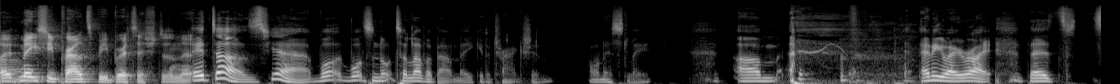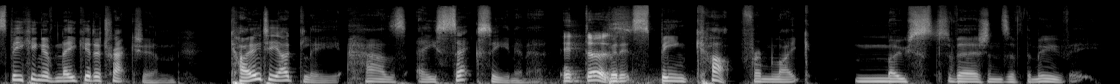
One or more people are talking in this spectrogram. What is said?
it makes you proud to be British, doesn't it? It does, yeah. What what's not to love about Naked Attraction? Honestly. Um. anyway, right. There's speaking of Naked Attraction, Coyote Ugly has a sex scene in it, It does, but it's being cut from like most versions of the movie.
